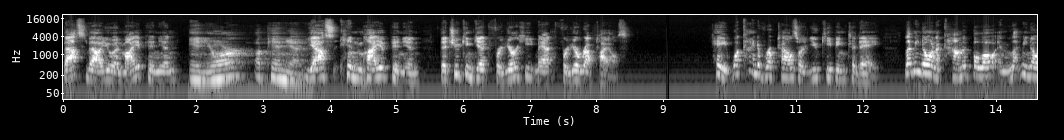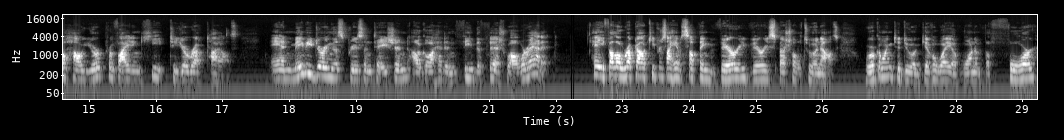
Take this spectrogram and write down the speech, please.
best value in my opinion. In your opinion. Yes, in my opinion, that you can get for your heat mat for your reptiles. Hey, what kind of reptiles are you keeping today? Let me know in a comment below and let me know how you're providing heat to your reptiles. And maybe during this presentation, I'll go ahead and feed the fish while we're at it. Hey, fellow reptile keepers, I have something very, very special to announce. We're going to do a giveaway of one of the four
